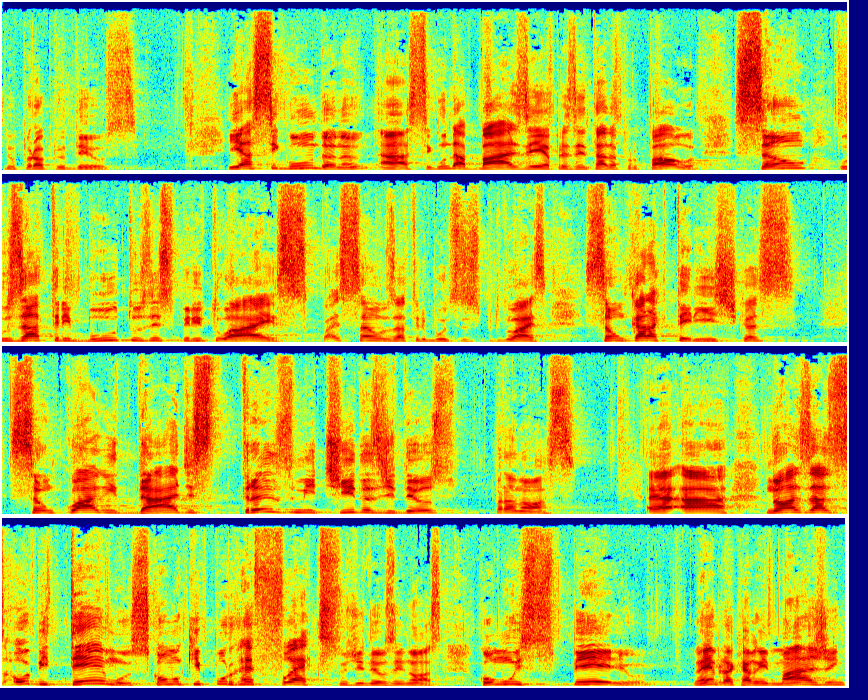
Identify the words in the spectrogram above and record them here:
do próprio Deus. E a segunda, né, a segunda base apresentada por Paulo são os atributos espirituais. Quais são os atributos espirituais? São características, são qualidades transmitidas de Deus para nós. É, a, nós as obtemos como que por reflexo de Deus em nós, como um espelho. Lembra aquela imagem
